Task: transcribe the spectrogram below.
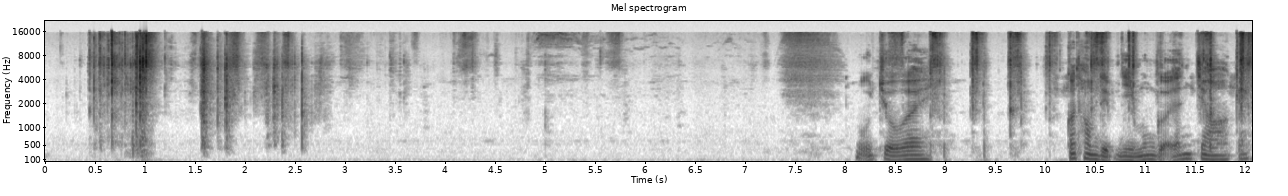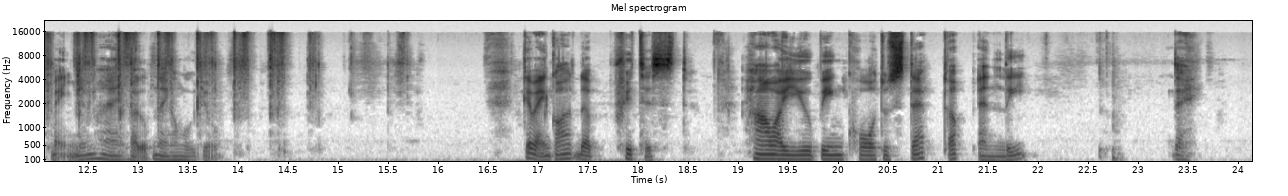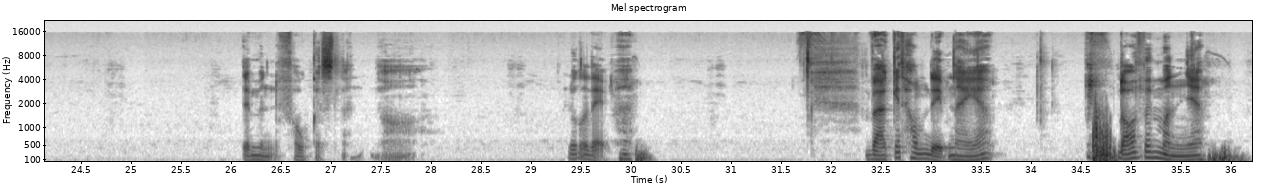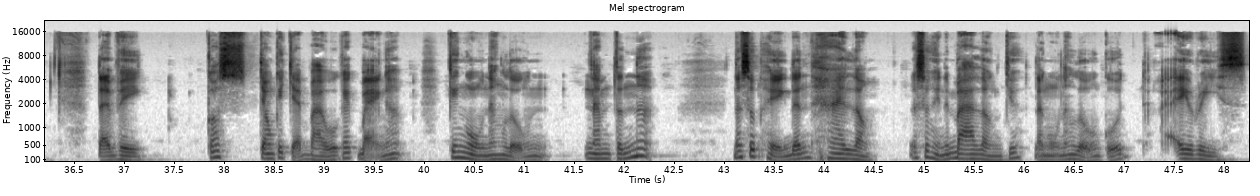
Vũ trụ ơi, có thông điệp gì muốn gửi đến cho các bạn nhóm 2 vào lúc này không vũ trụ? Các bạn có the prettiest. How are you being called to step up and lead đây để mình focus lên. Đó. Rất là đẹp ha. Và cái thông điệp này á, đối với mình nha, tại vì có trong cái trải bài của các bạn á, cái nguồn năng lượng nam tính á, nó xuất hiện đến hai lần, nó xuất hiện đến ba lần chứ, là nguồn năng lượng của Aries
